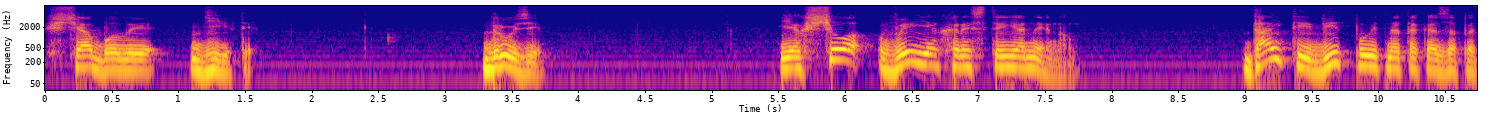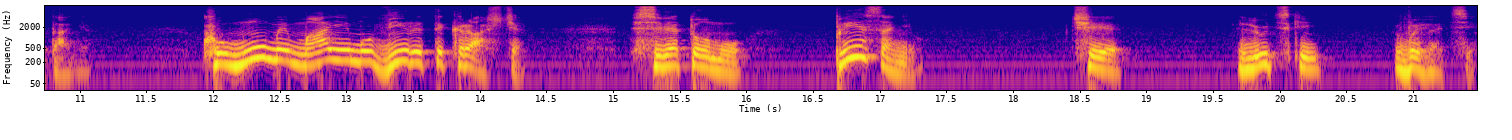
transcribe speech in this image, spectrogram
ще були діти. Друзі, якщо ви є християнином, дайте відповідь на таке запитання. Кому ми маємо вірити краще? Святому Писанню чи людській вигадці?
